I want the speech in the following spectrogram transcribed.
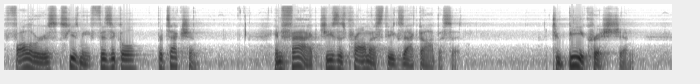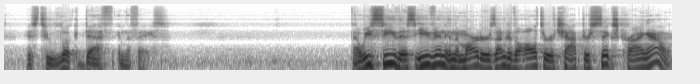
followers, excuse me, physical protection. In fact, Jesus promised the exact opposite. To be a Christian is to look death in the face. Now, we see this even in the martyrs under the altar of chapter 6 crying out.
